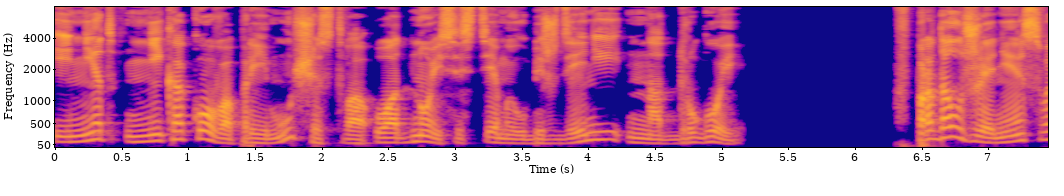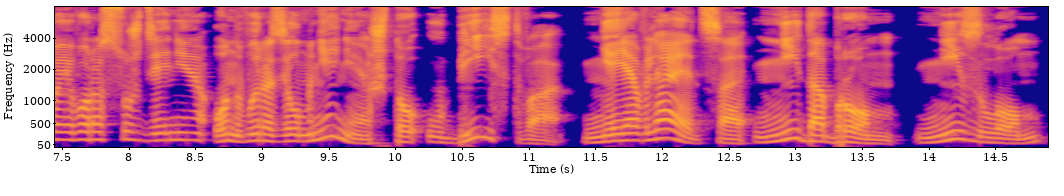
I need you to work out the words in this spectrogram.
и нет никакого преимущества у одной системы убеждений над другой. В продолжение своего рассуждения он выразил мнение, что убийство не является ни добром, ни злом,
